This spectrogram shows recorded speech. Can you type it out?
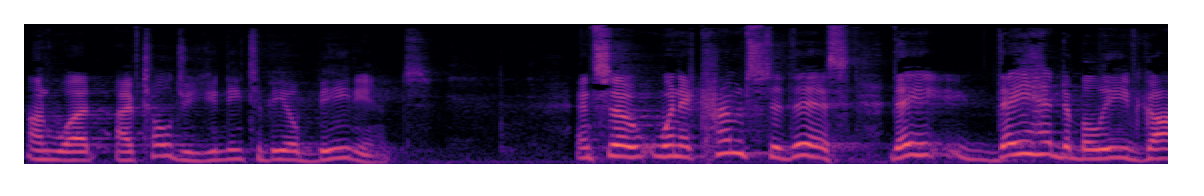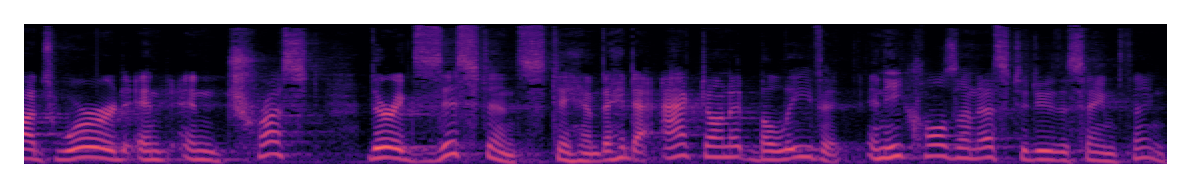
on what I've told you. You need to be obedient. And so when it comes to this, they, they had to believe God's word and, and trust their existence to Him. They had to act on it, believe it. And He calls on us to do the same thing.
